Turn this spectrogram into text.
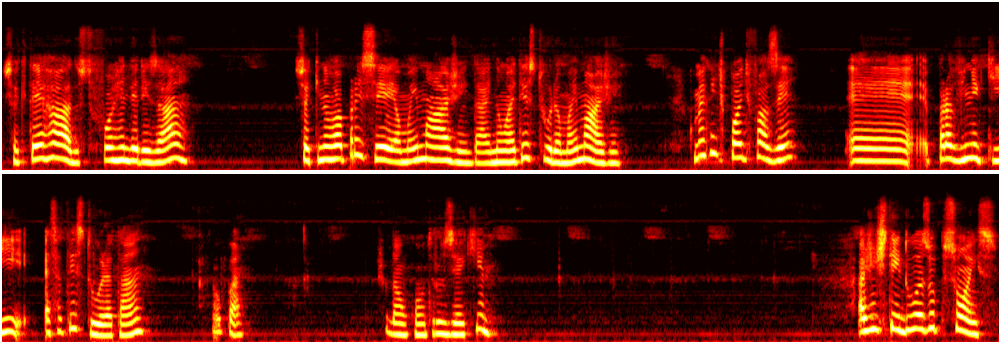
Isso aqui tá errado. Se tu for renderizar, isso aqui não vai aparecer. É uma imagem, tá? E não é textura, é uma imagem. Como é que a gente pode fazer é, pra vir aqui essa textura, tá? Opa. Deixa eu dar um Ctrl Z aqui. A gente tem duas opções.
